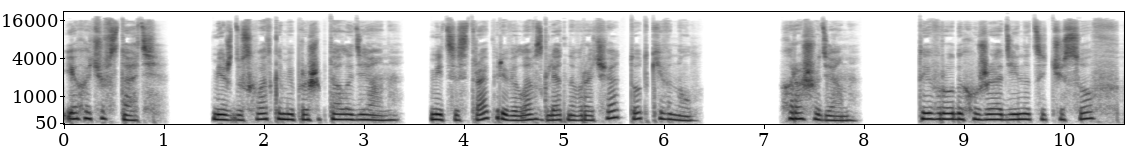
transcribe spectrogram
«Я хочу встать», — между схватками прошептала Диана. Медсестра перевела взгляд на врача, тот кивнул. «Хорошо, Диана. Ты в родах уже одиннадцать часов,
